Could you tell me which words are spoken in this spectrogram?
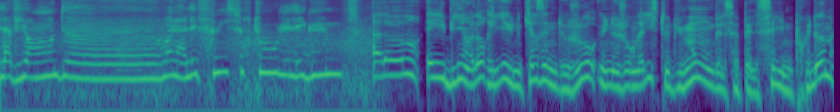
La viande, euh, voilà, les fruits surtout, les légumes. Alors, eh bien alors, il y a une quinzaine de jours, une journaliste du Monde, elle s'appelle Céline Prudhomme,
